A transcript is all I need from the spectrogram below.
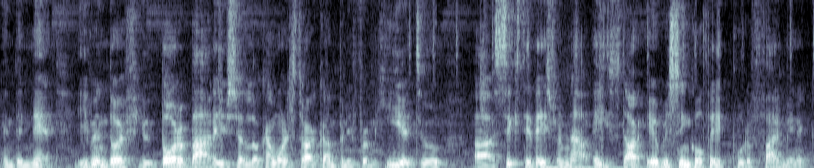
in the net. Even though if you thought about it, you said, look, I want to start a company from here to uh, 60 days from now. Hey, start every single day. Put a five minute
